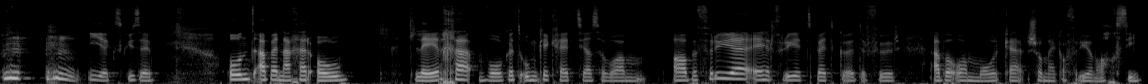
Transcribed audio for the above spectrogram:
ich excuse. Und eben nachher auch die Lerchen, die umgekehrt sind, also die am Abend früh, eher früh ins Bett gehen, dafür eben auch am Morgen schon mega früh wach sind.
